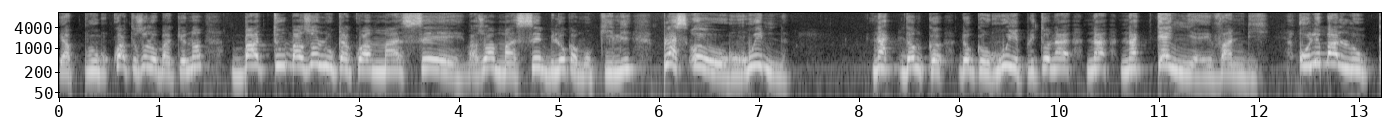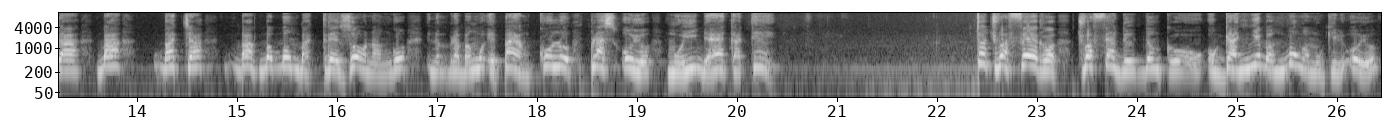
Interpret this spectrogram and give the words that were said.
ya pourquoi tozoloba ke non bato bazoluka koamase bazoamase biloko ya mokili place oyo ruine na, donc, donc rui plutôt na, na, na tenye evandi olie baluka ba Batya ba bomba tresor na yango na bango epai ya Nkolo, place oyo moyibi ayaka te. Toi tu vas faire, tu vas faire de donc o gagner ba mbongo ya mokili oyo,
